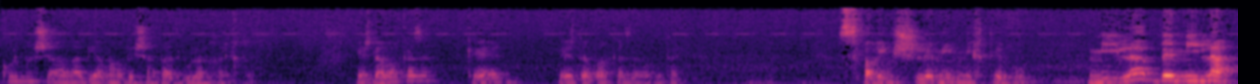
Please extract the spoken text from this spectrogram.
כל מה שהרבי אמר בשבת והוא לא יוכל לכתוב. יש דבר כזה? כן, יש דבר כזה רבותיי. ספרים שלמים נכתבו מילה במילה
